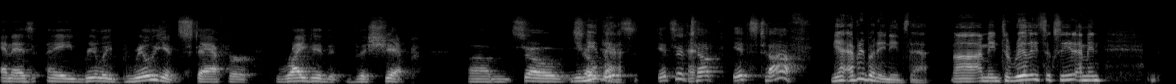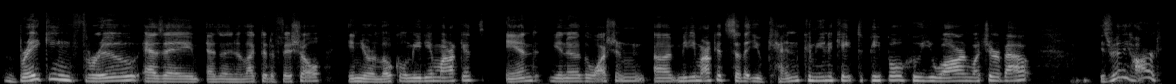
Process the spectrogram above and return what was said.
and as a really brilliant staffer, righted the ship. Um, so you so need that. It's, it's a tough. It's tough. Yeah, everybody needs that. Uh, I mean, to really succeed, I mean, breaking through as a as an elected official in your local media market and you know the Washington uh, media markets, so that you can communicate to people who you are and what you're about, is really hard.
